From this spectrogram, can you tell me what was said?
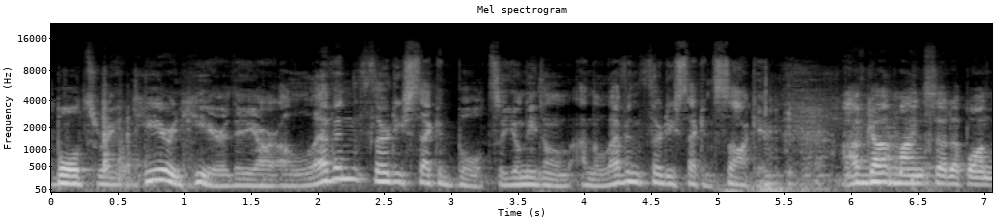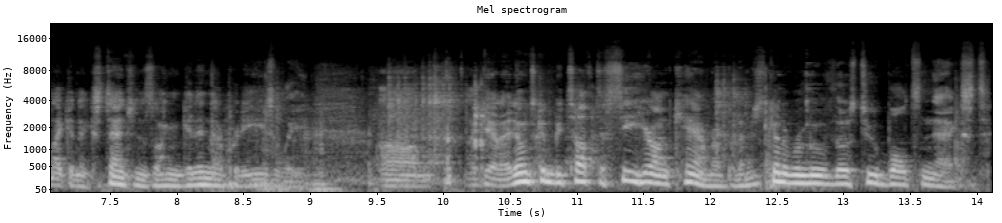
bolts right here and here. They are 11 30 second bolts, so you'll need an 11 30 second socket. I've got mine set up on like an extension so I can get in there pretty easily. Um, again, I know it's going to be tough to see here on camera, but I'm just going to remove those two bolts next.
